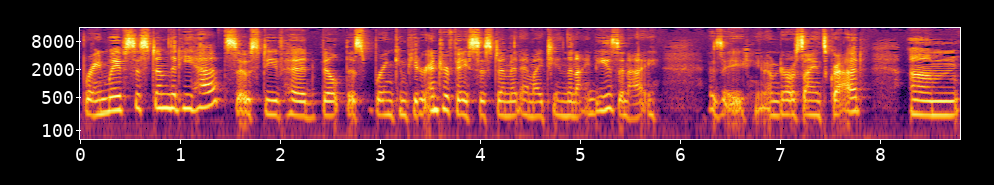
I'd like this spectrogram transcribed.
brainwave system that he had. So Steve had built this brain computer interface system at MIT in the 90s, and I, as a you know neuroscience grad, um,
